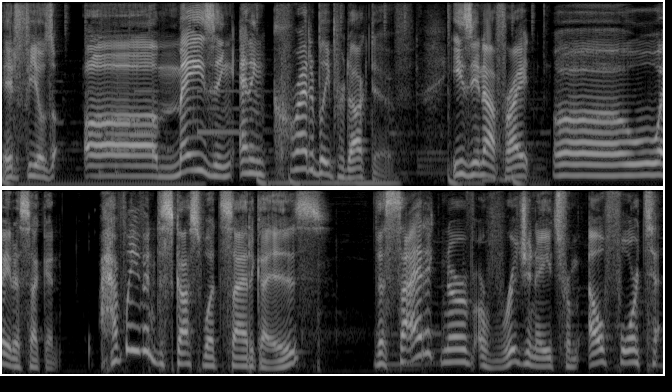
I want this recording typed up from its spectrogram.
It feels amazing and incredibly productive. Easy enough, right? Uh, wait a second. Have we even discussed what sciatica is? The sciatic nerve originates from L4 to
